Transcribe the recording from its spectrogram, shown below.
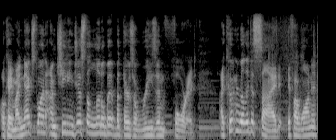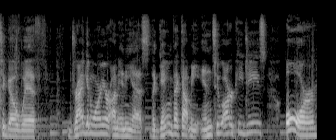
Okay, my next one, I'm cheating just a little bit, but there's a reason for it. I couldn't really decide if I wanted to go with Dragon Warrior on NES, the game that got me into RPGs, or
